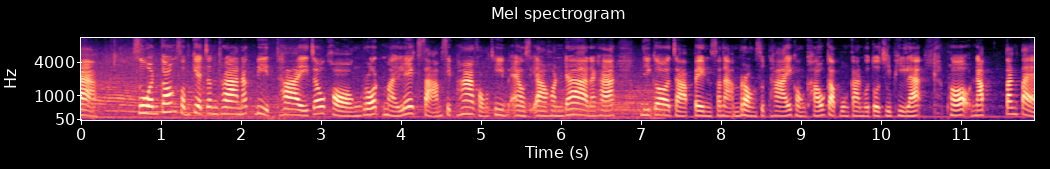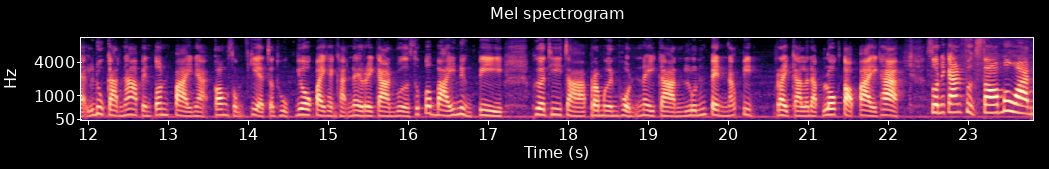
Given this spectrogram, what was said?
ค่ะ ส่วนก้องสมเกียรติจันทรานักบิดไทยเจ้าของรถหมายเลข 35 ของทีม LCR Honda นะคะ นี่ก็จะเป็นสนามรองสุดท้ายของเขากับวงการ MotoGP แล้ว เพราะนับตั้งแต่ฤดูกาลหน้าเป็นต้นไปเนี่ยก้องสมเกียรติจะถูกโยกไปแข่งขันในรายการ World Superbike 1 ปี เพื่อที่จะประเมินผลในการลุ้นเป็นนักบิดรายการระดับโลกต่อไปค่ะ ส่วนในการฝึกซ้อมเมื่อวาน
